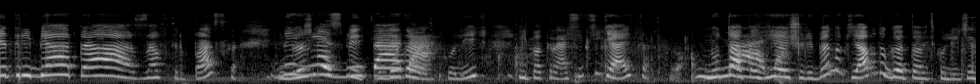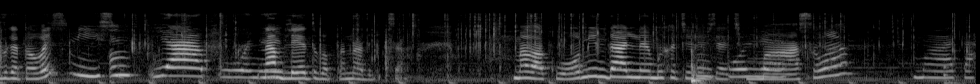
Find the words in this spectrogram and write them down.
Привет, ребята! Завтра Пасха, и Привет, нужно успеть ребята! приготовить кулич и покрасить яйца. Ну так как я еще ребенок, я буду готовить кулич из готовой смеси. Я понял. Нам для этого понадобится молоко миндальное, мы хотели взять Прикольно. масло, Мата.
